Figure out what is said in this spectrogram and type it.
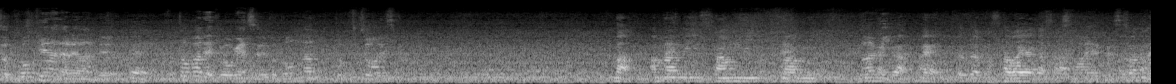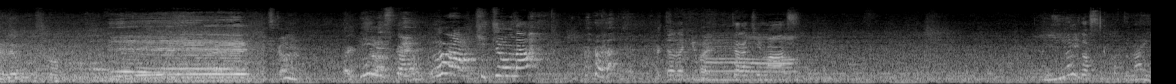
ょっと統計なんであれなんでえ言葉で表現するとどんな特徴ですか？えまあ甘み酸味うまみみがはいそれから爽やかさ。爽やかさ。その全部そろえー、ですか、はい。いいですか？うわ貴重な。いただきます、い。ただきます。匂いが酸っぱくない？よ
